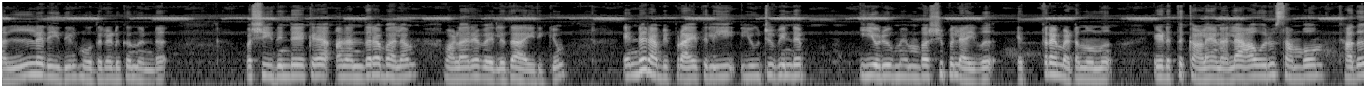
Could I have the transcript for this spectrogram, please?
നല്ല രീതിയിൽ മുതലെടുക്കുന്നുണ്ട്. പക്ഷേ ഇതിന്റെയൊക്കെ അനന്തരഫലം വളരെ വലുതായിരിക്കും. എന്റെ ഒരു അഭിപ്രായത്തിൽ ഈ യൂട്യൂബിന്റെ ഈ ഒരു മെമ്പർഷിപ്പ് ലൈവ് എത്രയും പെട്ടെന്നൊന്ന് എടുത്ത് കളയണം. അല്ല ആ ഒരു സംഭവം അത്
